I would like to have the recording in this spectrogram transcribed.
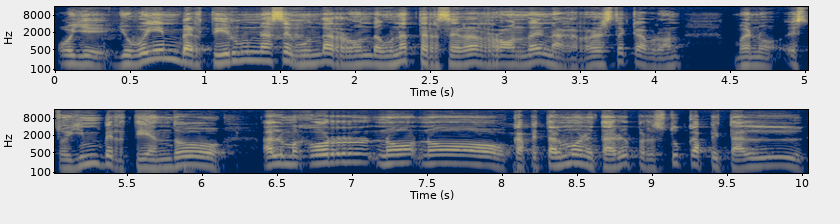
Oye, yo voy a invertir una segunda ronda, una tercera ronda en agarrar a este cabrón. Bueno, estoy invirtiendo, a lo mejor no, no capital monetario, pero es tu capital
